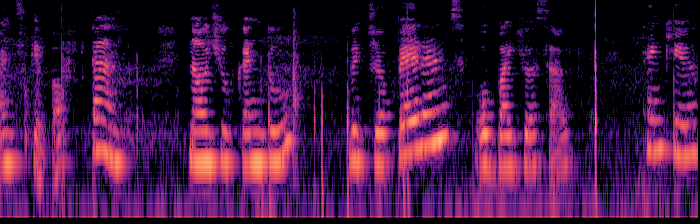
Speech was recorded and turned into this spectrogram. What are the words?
and skip of 10 now you can do with your parents or by yourself. Thank you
